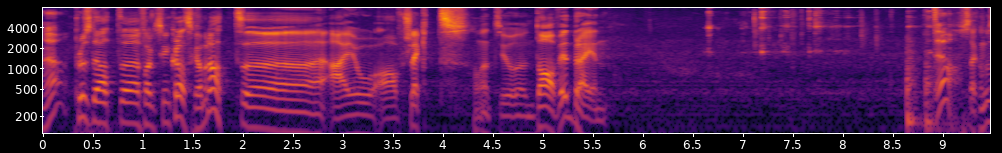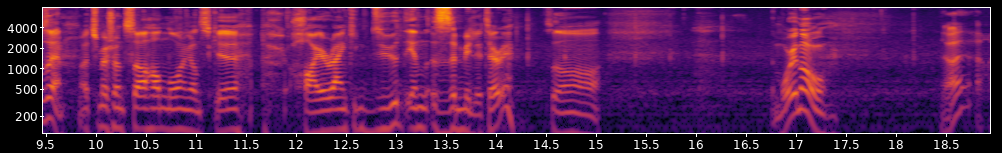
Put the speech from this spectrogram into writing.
Ja. Pluss det at uh, faktisk en klassekamerat uh, er jo av slekt. Han heter jo David Breien. ja. Så det kan du se. Ettersom jeg skjønt, så er han nå en ganske high-ranking dude in the military. Så The more you know. Ja, ja.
